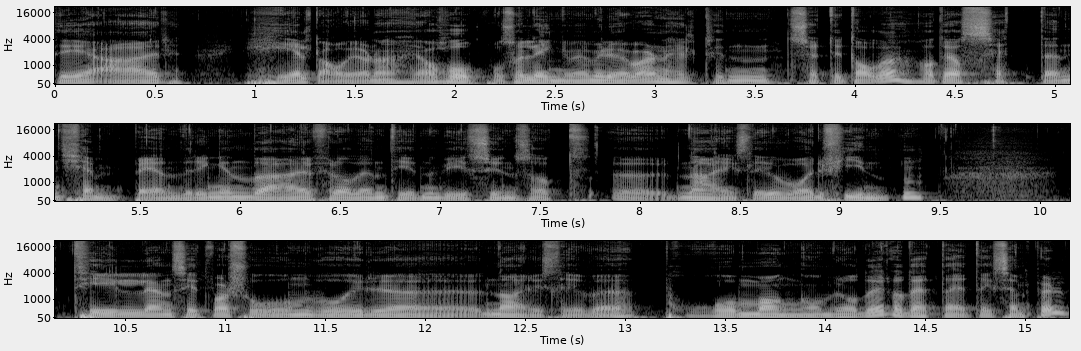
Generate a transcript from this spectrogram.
det er helt avgjørende. Jeg har holdt på så lenge med miljøvern, helt siden 70-tallet, at jeg har sett den kjempeendringen det er fra den tiden vi syns at uh, næringslivet var fienden, til en situasjon hvor uh, næringslivet på mange områder, og dette er et eksempel,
